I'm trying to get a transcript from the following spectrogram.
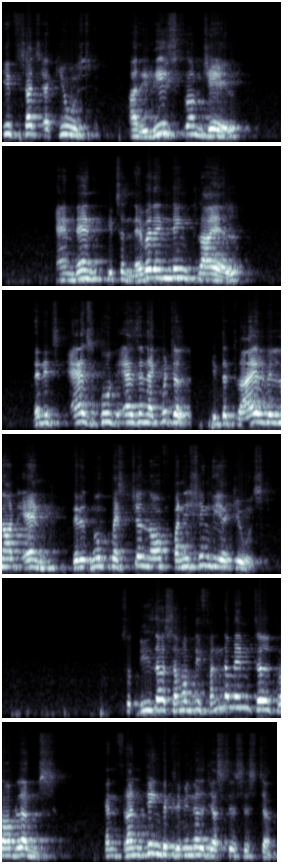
if such accused are released from jail and then it's a never ending trial, then it's as good as an acquittal. If the trial will not end, there is no question of punishing the accused. So these are some of the fundamental problems confronting the criminal justice system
